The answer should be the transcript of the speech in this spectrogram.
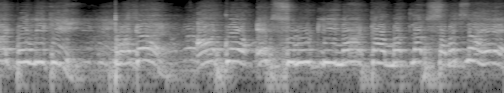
नॉट बोलने की। तो अगर आपको एब्सोल्युटली नॉट का मतलब समझना है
